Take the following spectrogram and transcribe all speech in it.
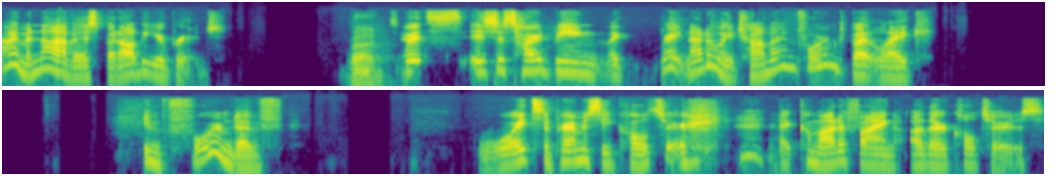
I'm a novice, but I'll be your bridge. Right. So it's it's just hard being like right, not only trauma informed, but like informed of white supremacy culture at commodifying other cultures.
